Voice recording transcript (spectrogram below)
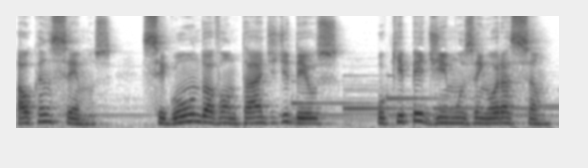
alcancemos, segundo a vontade de Deus, o que pedimos em oração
